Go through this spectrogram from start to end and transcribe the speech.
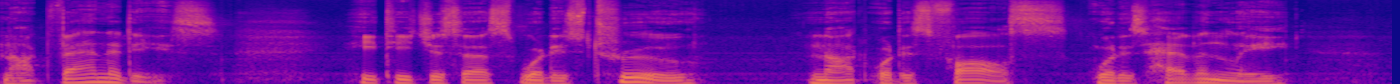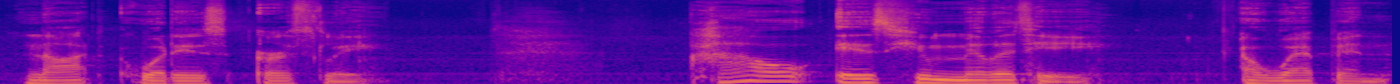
not vanities. He teaches us what is true, not what is false, what is heavenly, not what is earthly. How is humility a weapon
